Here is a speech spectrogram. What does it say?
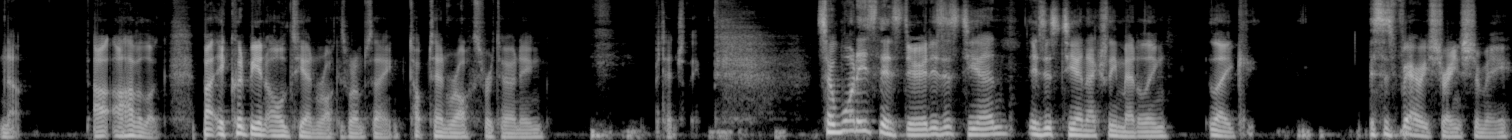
No. I'll, I'll have a look. But it could be an old Tien rock, is what I'm saying. Top 10 rocks returning. Potentially. So what is this, dude? Is this Tien? Is this Tien actually meddling? Like, this is very strange to me.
